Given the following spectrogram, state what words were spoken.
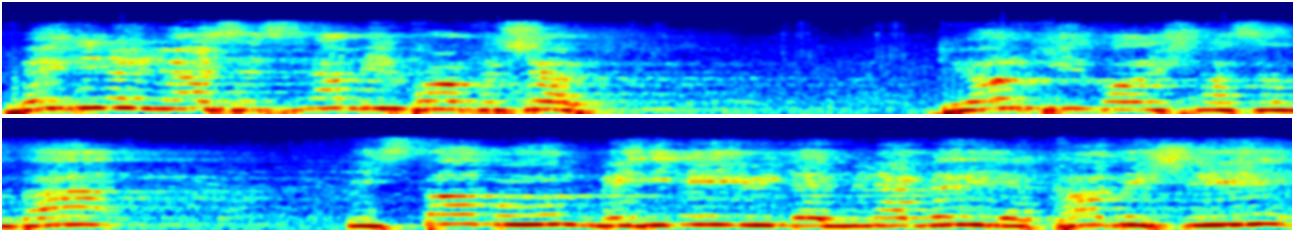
Medine Üniversitesi'nden bir profesör diyor ki konuşmasında İstanbul'un Medine ile Münevvere ile kardeşliği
